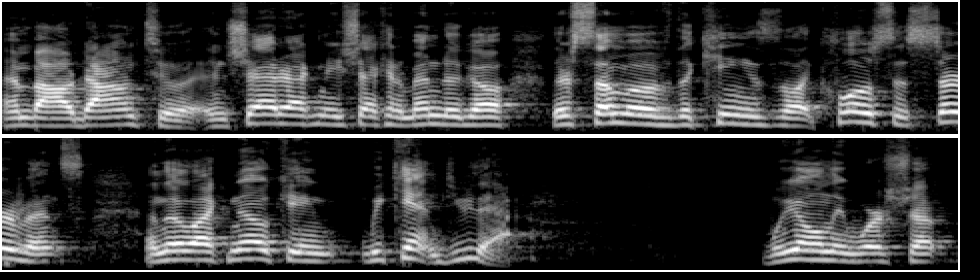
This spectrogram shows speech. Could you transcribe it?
and bow down to it. And Shadrach, Meshach, and Abednego, they're some of the king's like closest servants, and they're like, "No, king, we can't do that. We only worship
